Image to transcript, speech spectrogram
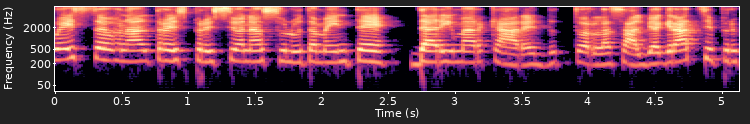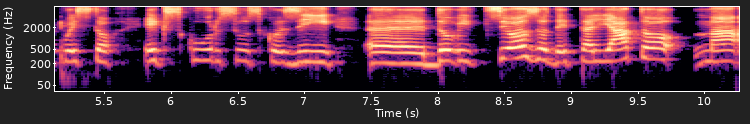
Questa è un'altra espressione assolutamente da rimarcare, dottor La Salvia. Grazie per questo excursus così eh, dovizioso, dettagliato, ma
